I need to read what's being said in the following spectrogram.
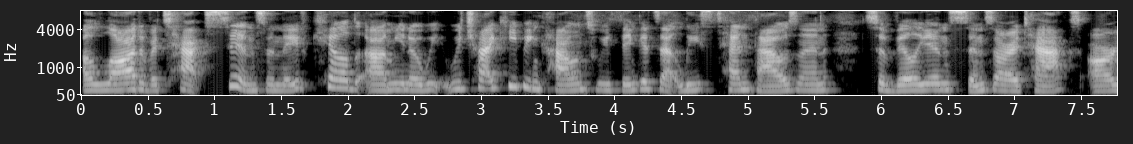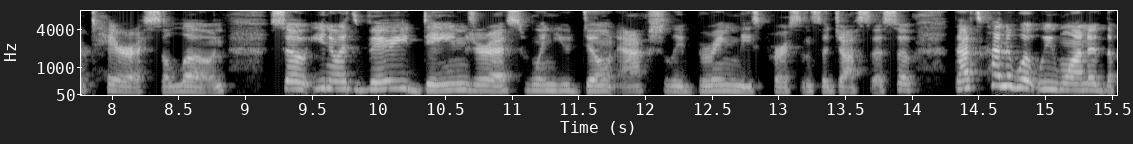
a lot of attacks since and they've killed um you know we, we try keeping counts we think it's at least 10,000 civilians since our attacks are terrorists alone so you know it's very dangerous when you don't actually bring these persons to justice so that's kind of what we wanted the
